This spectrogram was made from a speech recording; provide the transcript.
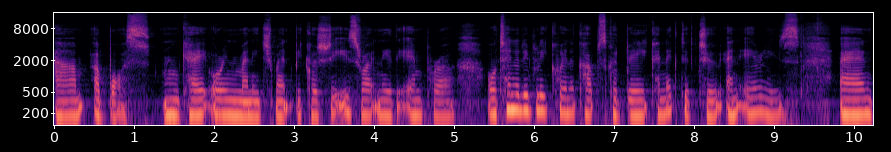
um, a boss, okay, or in management because she is right near the Emperor. Alternatively, Queen of Cups could be connected to an Aries and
